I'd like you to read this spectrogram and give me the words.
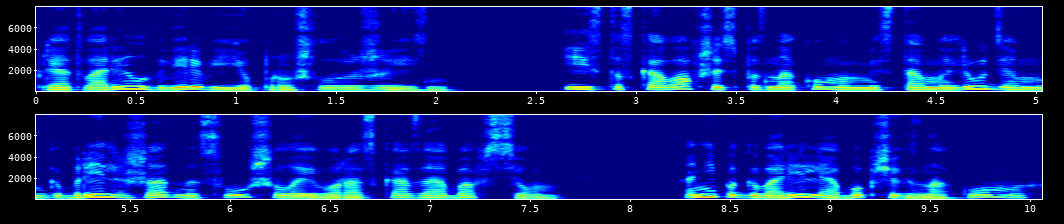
приотворил дверь в ее прошлую жизнь. И, истосковавшись по знакомым местам и людям, Габриэль жадно слушала его рассказы обо всем. Они поговорили об общих знакомых,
